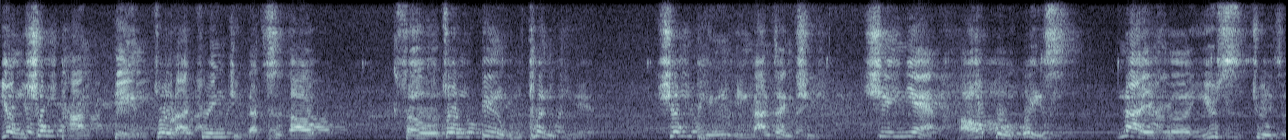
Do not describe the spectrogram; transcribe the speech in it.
用胸膛顶住了军警的刺刀，手中并无寸铁，胸平凛然正气，心念毫不畏死，奈何与死俱之。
